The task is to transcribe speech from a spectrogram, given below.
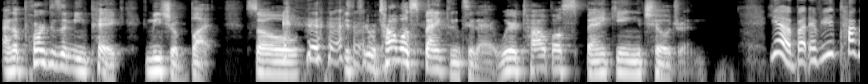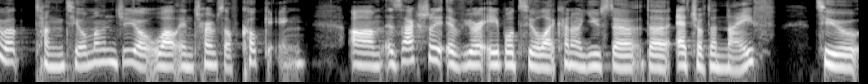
and the pork doesn't mean pig it means your butt so it's, we're talking about spanking today we're talking about spanking children Yeah, but if you talk about 藤条焖猪肉, well, in terms of cooking, um, it's actually if you're able to like kind of use the the edge of the knife to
